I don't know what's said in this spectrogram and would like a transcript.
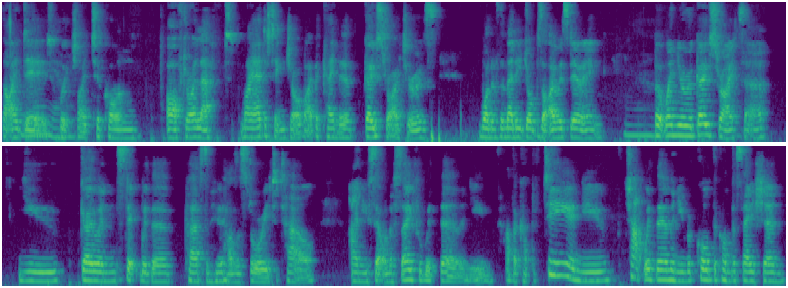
that I did, yeah. which I took on after I left my editing job. I became a ghostwriter as one of the many jobs that I was doing. Yeah. But when you're a ghostwriter, you go and sit with a person who has a story to tell and you sit on a sofa with them and you have a cup of tea and you chat with them and you record the conversation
